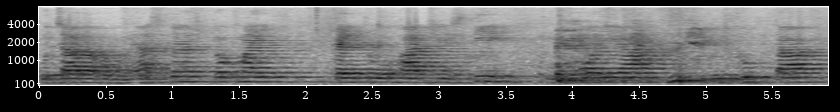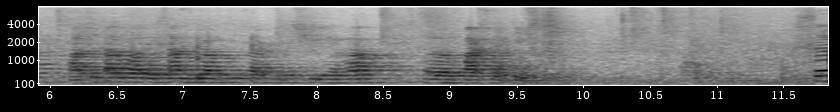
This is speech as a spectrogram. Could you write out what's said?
cu țara românească, tocmai pentru a cinsti memoria și lupta atât a lui Alexandru Abuța cât și a uh, pașotistului. Să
